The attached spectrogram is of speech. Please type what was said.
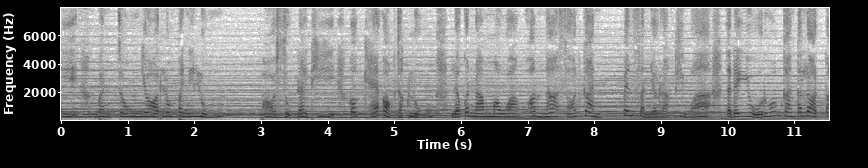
ทิบรรจงหยอดลงไปในหลุม พอสุกได้ที่ก็แคะออกจากหลุม แล้วก็นำมาวางคว่ำหน้าซ้อนกันเป็นสัญลักษณ์ที่ว่าจะได้อยู่ร่วมกันตลอดไป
